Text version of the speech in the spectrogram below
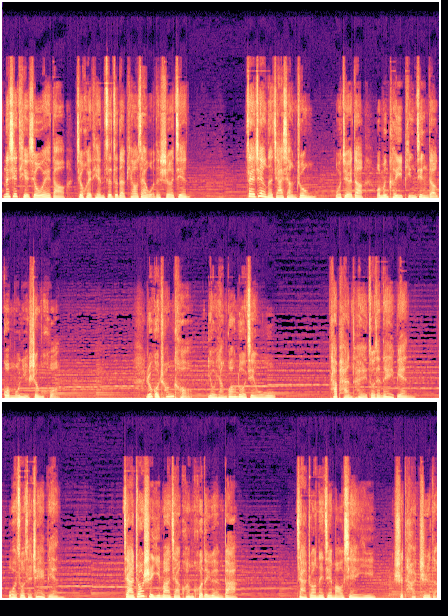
那些铁锈味道就会甜滋滋地飘在我的舌尖。在这样的假想中，我觉得我们可以平静地过母女生活。如果窗口有阳光落进屋，他盘腿坐在那边，我坐在这边。假装是姨妈家宽阔的院坝，假装那件毛线衣是他织的。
